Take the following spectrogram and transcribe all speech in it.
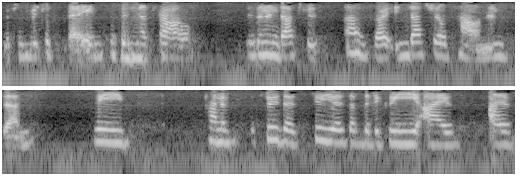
which is Richards Bay in KwaZulu Natal. It's an industrial, oh, sorry, industrial town, and um, we kind of through the two years of the degree, I've I've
